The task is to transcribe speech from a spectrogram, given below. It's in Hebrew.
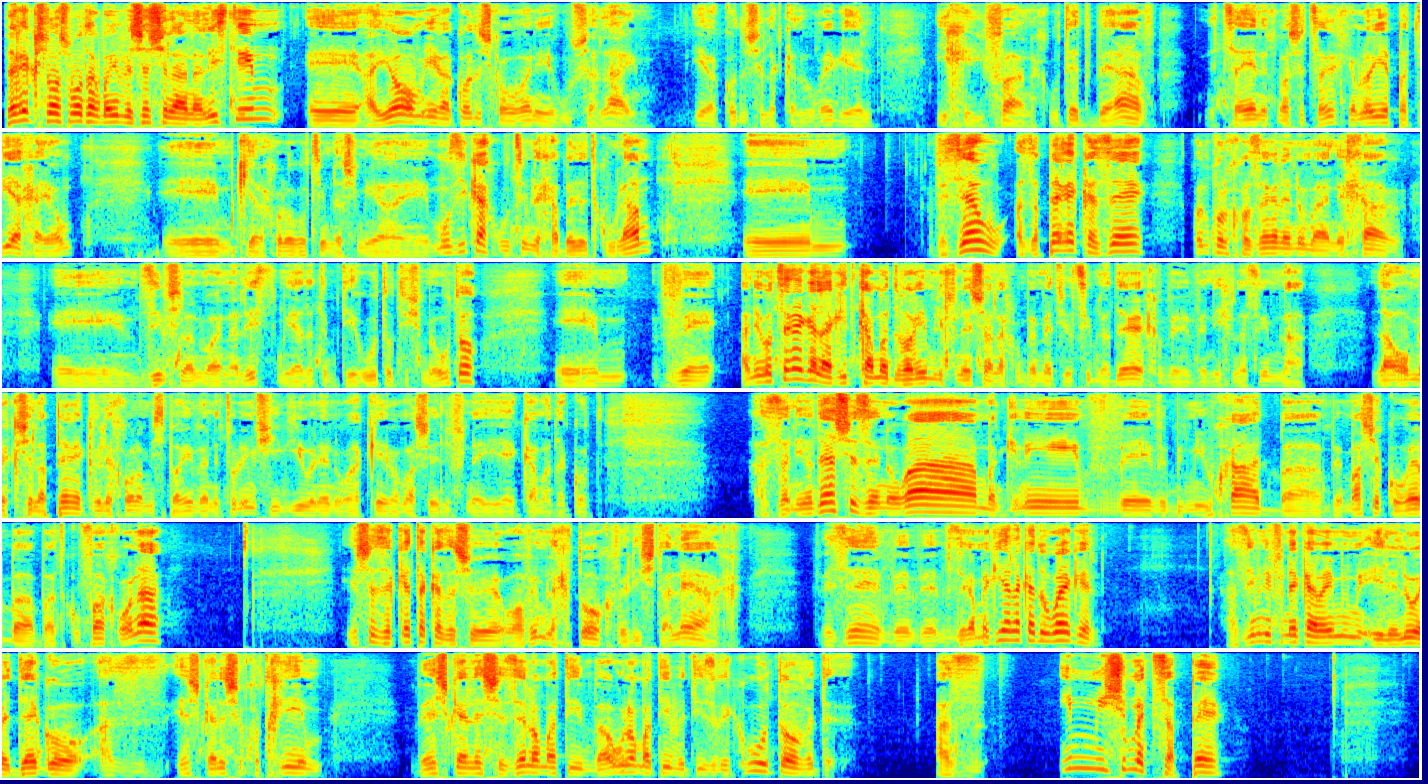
פרק 346 של האנליסטים, אה, היום עיר הקודש כמובן היא ירושלים. עיר הקודש של הכדורגל היא חיפה, אנחנו ט' באב, נציין את מה שצריך, גם לא יהיה פתיח היום, אה, כי אנחנו לא רוצים להשמיע אה, מוזיקה, אנחנו רוצים לכבד את כולם. וזהו, אז הפרק הזה, קודם כל חוזר אלינו מהניכר, אה, זיו שלנו האנליסט, מיד אתם תראו אותו, תשמעו אותו. ואני רוצה רגע להגיד כמה דברים לפני שאנחנו באמת יוצאים לדרך ונכנסים ל... לעומק של הפרק ולכל המספרים והנתונים שהגיעו אלינו רק אה, ממש לפני אה, כמה דקות. אז אני יודע שזה נורא מגניב, ובמיוחד במה שקורה בתקופה האחרונה, יש איזה קטע כזה שאוהבים לחתוך ולהשתלח, וזה, וזה גם מגיע לכדורגל. אז אם לפני כמה ימים היללו את דגו, אז יש כאלה שחותכים, ויש כאלה שזה לא מתאים, וההוא לא מתאים, ותזרקו אותו, ות... אז אם מישהו מצפה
